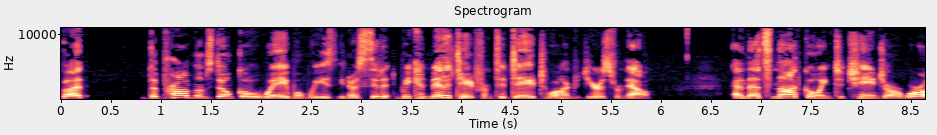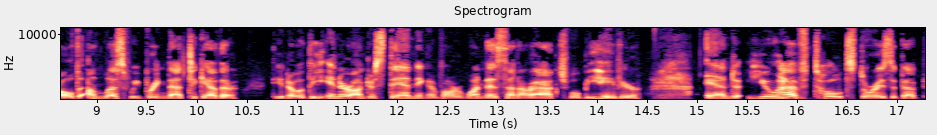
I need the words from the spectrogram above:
But the problems don't go away when we, you know, sit, we can meditate from today to 100 years from now. And that's not going to change our world unless we bring that together you know, the inner understanding of our oneness and our actual behavior. And you have told stories about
